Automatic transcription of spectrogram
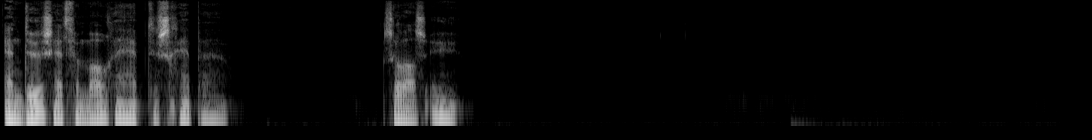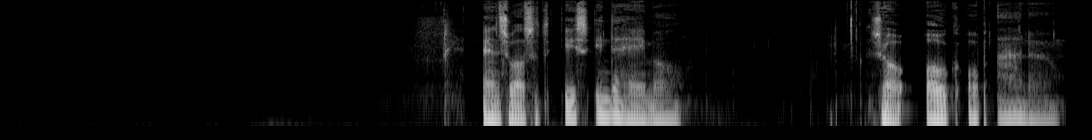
en dus het vermogen heb te scheppen, zoals u. En zoals het is in de hemel, zo ook op aarde.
